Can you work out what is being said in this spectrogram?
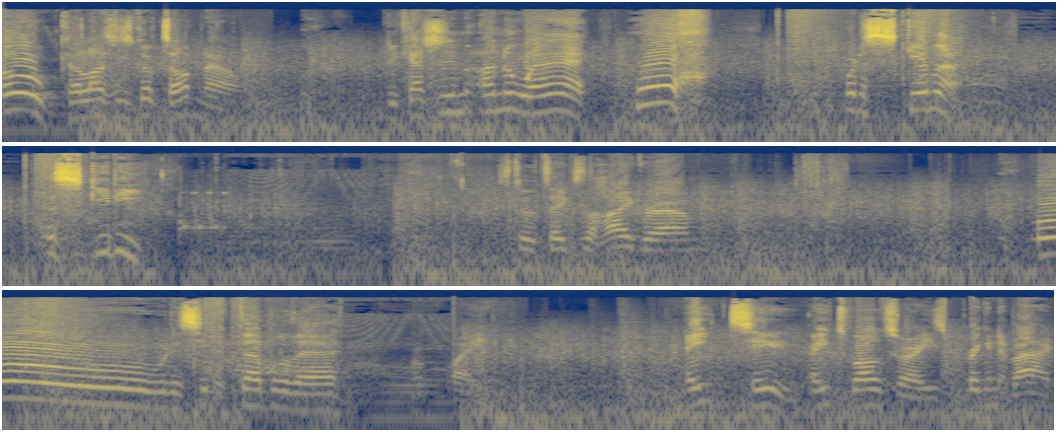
Oh, Colossus got top now. He catches him unaware. Oh, what a skimmer. A skiddy. Still takes the high ground. Oh, would have seen a double there. Quite. 8-2. 8-12, sorry. He's bringing it back.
